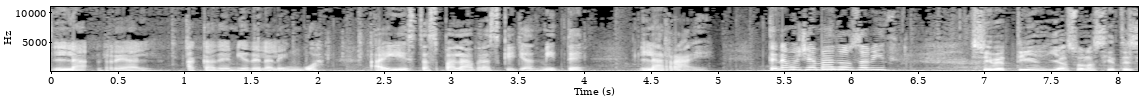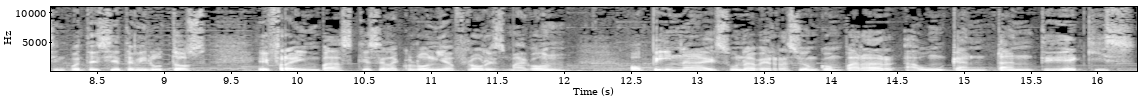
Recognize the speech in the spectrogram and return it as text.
la Real Academia de la Lengua. Ahí estas palabras que ya admite la RAE. ¿Tenemos llamados, David? Sí, Betty, ya son las 7.57 minutos. Efraín Vázquez en la colonia Flores Magón opina es una aberración comparar a un cantante X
